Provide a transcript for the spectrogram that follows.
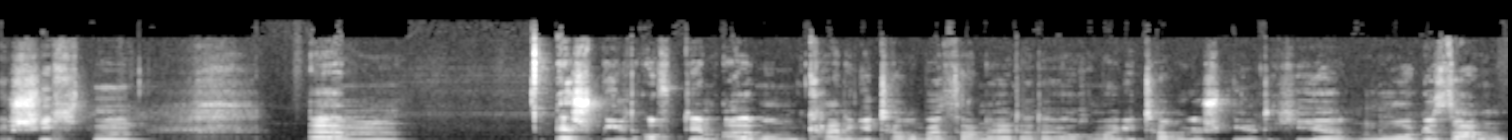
Geschichten. Ähm, er spielt auf dem Album keine Gitarre. Bei Thunderhead hat er auch immer Gitarre gespielt. Hier nur Gesang.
